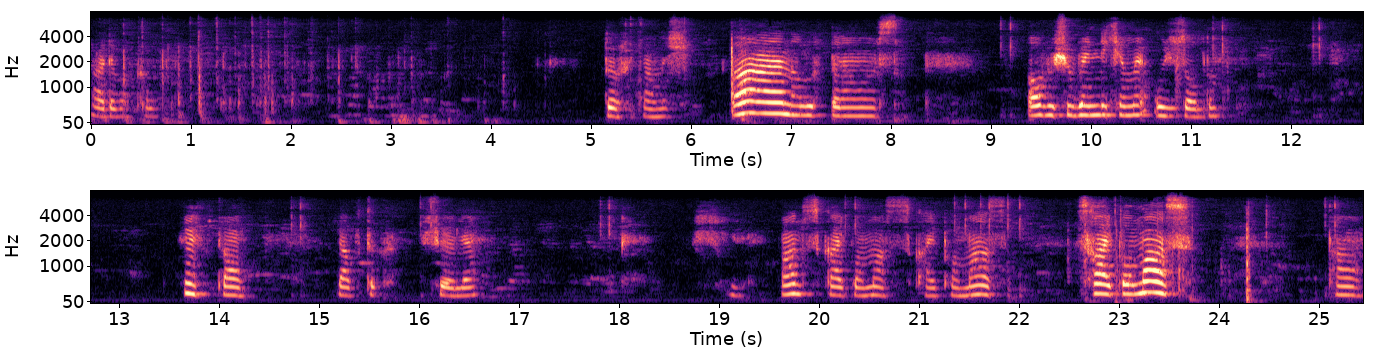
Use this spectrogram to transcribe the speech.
Hadi bakalım. Dur yanlış. Lan Allah belanı versin. Abi şu bendikeme uyuz oldum. Hı tamam. Yaptık. Şöyle. Lan Skype olmaz. Skype olmaz. Skype olmaz. Tamam.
